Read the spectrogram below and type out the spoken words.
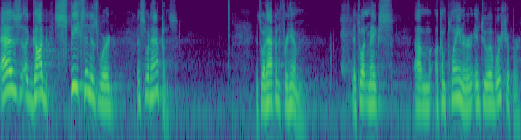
as uh, God speaks in His Word, this is what happens. It's what happened for him. It's what makes um, a complainer into a worshiper,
